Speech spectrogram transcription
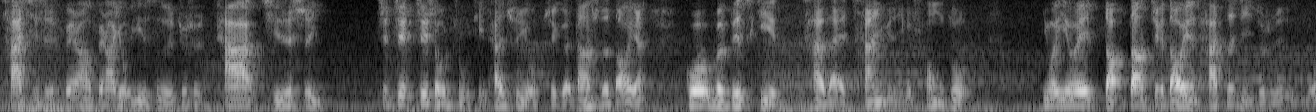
它其实非常非常有意思的就是它其实是这这这首主题它是有这个当时的导演 gore velbisky 他来参与的一个创作。因为因为导当这个导演他自己就是有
